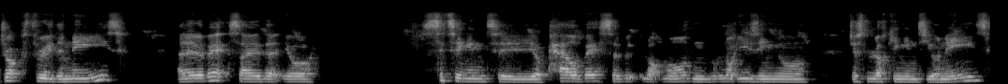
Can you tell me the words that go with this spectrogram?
drop through the knees a little bit so that you're sitting into your pelvis a lot more than not using your just looking into your knees.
